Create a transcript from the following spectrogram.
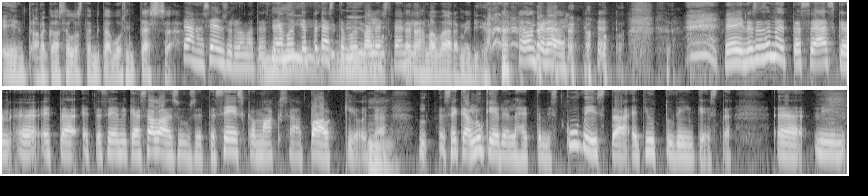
ei nyt ainakaan sellaista, mitä voisin tässä. Tämähän on sensuroimaton. Niin, voitte, tästä niin, voi paljastaa. Perähän on väärä media. Onko näin? ei, no sä sanoit tuossa äsken, että, että se ei mikään salaisuus, että Seiska maksaa palkkioita mm. sekä lukijoiden lähettämistä kuvista että juttuvinkkeistä. Äh, niin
